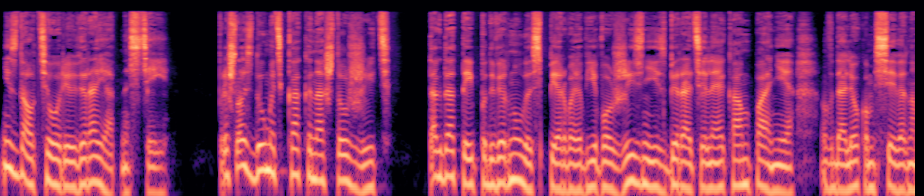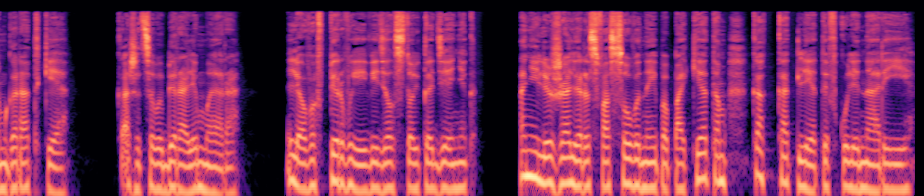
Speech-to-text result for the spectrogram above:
Не сдал теорию вероятностей. Пришлось думать, как и на что жить. Тогда-то и подвернулась первая в его жизни избирательная кампания в далеком северном городке. Кажется, выбирали мэра. Лёва впервые видел столько денег. Они лежали расфасованные по пакетам, как котлеты в кулинарии.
